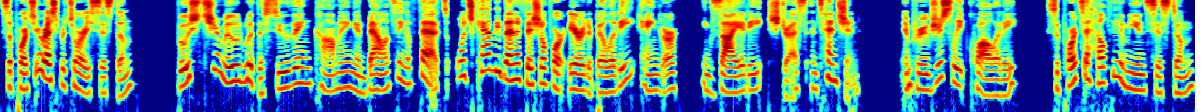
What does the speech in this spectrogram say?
supports your respiratory system, boosts your mood with a soothing, calming, and balancing effect, which can be beneficial for irritability, anger, anxiety, stress, and tension, improves your sleep quality, supports a healthy immune system,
